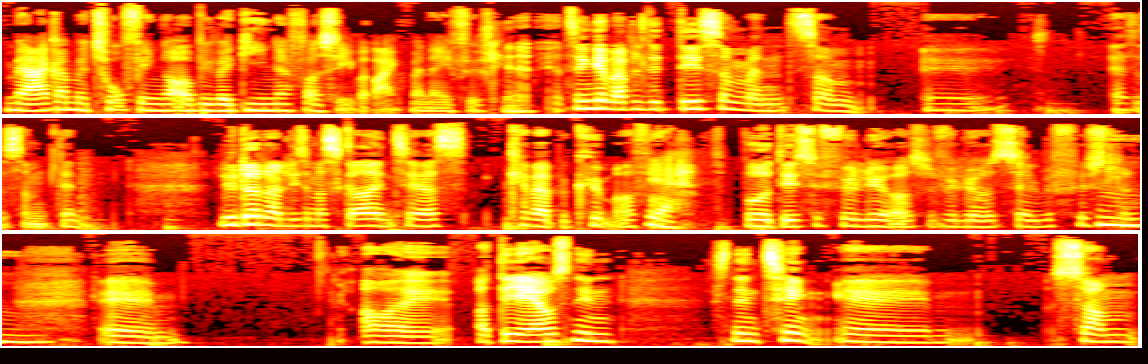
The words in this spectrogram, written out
mærker med to fingre op i vagina for at se, hvor langt man er i fødslen. Ja, jeg tænker i hvert fald, det er det, som man som, øh, altså som den lytter, der ligesom har skrevet ind til os, kan være bekymret for. Ja. Både det selvfølgelig, og selvfølgelig også selve fødslen. Mm. Øh, og, og det er jo sådan en, sådan en ting, øh, som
